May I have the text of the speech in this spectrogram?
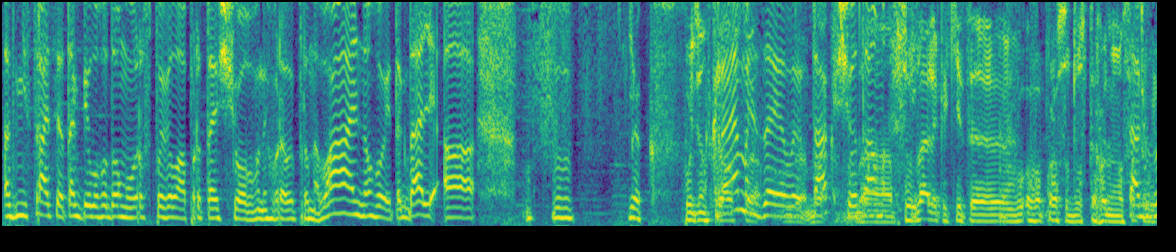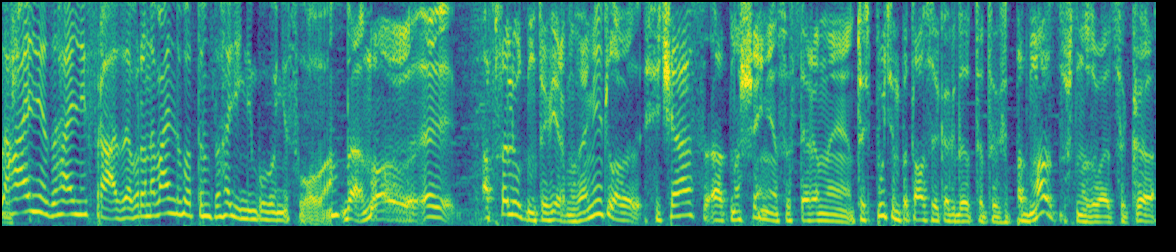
адміністрація так Білого Дому розповіла про те, що вони говорили про Навального і так далі. А в- як Путин сказал, Кремль что- заявив, да, так, да, що да, там обсуждали какие-то в- вопросы двустороннего так, сотрудничества. загальні загальні фрази. А про Навального там взагалі не було ні слова. Да, но э, абсолютно ты верно заметила. Сейчас отношения со стороны... То есть Путин пытался когда-то так подмазаться, что называется, к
